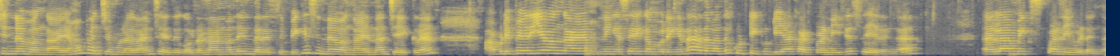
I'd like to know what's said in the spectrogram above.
சின்ன வெங்காயமும் பச்சை மிளகாயும் சேர்த்துக்கொள்கிறேன் நான் வந்து இந்த ரெசிபிக்கு சின்ன வெங்காயம் தான் சேர்க்குறேன். அப்படி பெரிய வெங்காயம் நீங்கள் சேர்க்க போகிறீங்கன்னா அதை வந்து குட்டி குட்டியாக கட் பண்ணிட்டு சேருங்க. நல்லா மிக்ஸ் பண்ணி விடுங்க.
